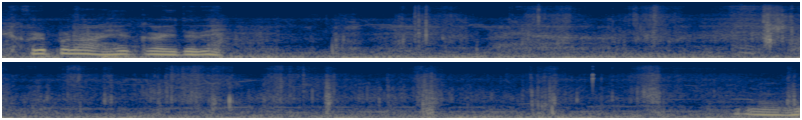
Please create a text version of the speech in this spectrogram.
इकडे पण आहे काहीतरी अहं.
